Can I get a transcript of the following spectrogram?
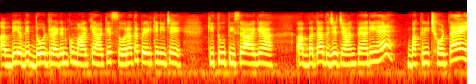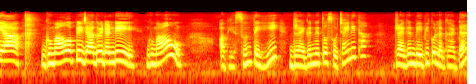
अब भी अभी दो ड्रैगन को मार के आके सो रहा था पेड़ के नीचे, कि तू तीसरा आ गया। अब बता, तुझे जान प्यारी है? बकरी छोड़ता है या घुमाऊँ अपनी जादुई डंडी घुमाऊँ अब ये सुनते ही ड्रैगन ने तो सोचा ही नहीं था। ड्रैगन बेबी को लगा डर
